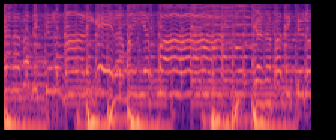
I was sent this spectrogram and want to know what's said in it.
ഗണപതിക്കൊരു നാളികേരമയ്യപ്പ ഗണപതിക്കൊരു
